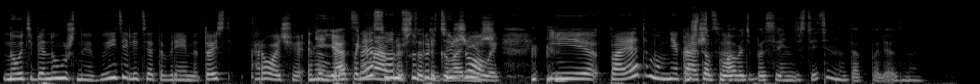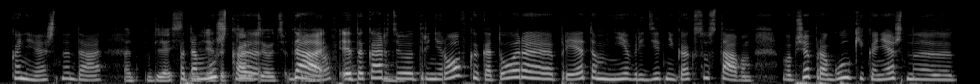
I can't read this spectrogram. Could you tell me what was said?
но тебе нужно выделить это время. То есть, короче, этот Не, процесс, понимаю, он супер тяжелый. И поэтому, мне А кажется... что, плавать в бассейне действительно так полезно? Конечно, да. А Для себя? Потому это что кардио, типа, да, тренировка? это кардиотренировка, которая при этом не вредит никак суставам. Вообще прогулки, конечно,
